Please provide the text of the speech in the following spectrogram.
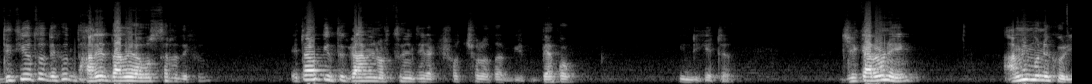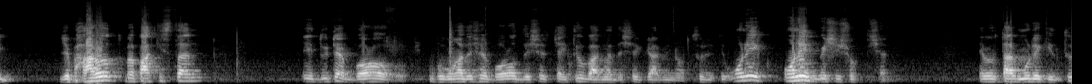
দ্বিতীয়ত দেখুন, ধানের দামের অবস্থাটা দেখুন। এটাও কিন্তু গ্রামীণ অর্থনীতির একটা সচ্ছলতার ব্যাপক ইন্ডিকেটর যে কারণে আমি মনে করি যে ভারত বা পাকিস্তান এই দুইটা বড় উপমহাদেশের বড় দেশের চাইতেও বাংলাদেশের গ্রামীণ অর্থনীতি অনেক অনেক বেশি শক্তিশালী। এবং তার মূলে কিন্তু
